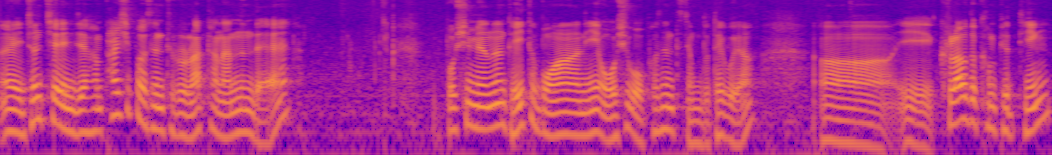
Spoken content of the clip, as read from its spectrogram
에, 전체 이제 한 80%로 나타났는데 보시면은 데이터 보안이 55% 정도 되고요. 어, 이 클라우드 컴퓨팅,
